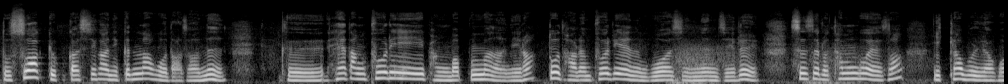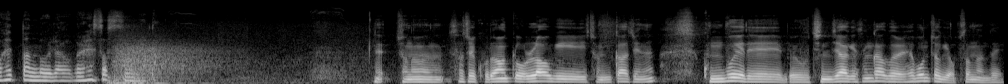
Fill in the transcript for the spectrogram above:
또 수학 교과 시간이 끝나고 나서는 그 해당 풀이 방법뿐만 아니라 또 다른 풀이에는 무엇이 있는지를 스스로 탐구해서 익혀보려고 했던 노력을 했었습니다. 네, 저는 사실 고등학교 올라오기 전까지는 공부에 대해 매우 진지하게 생각을 해본 적이 없었는데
